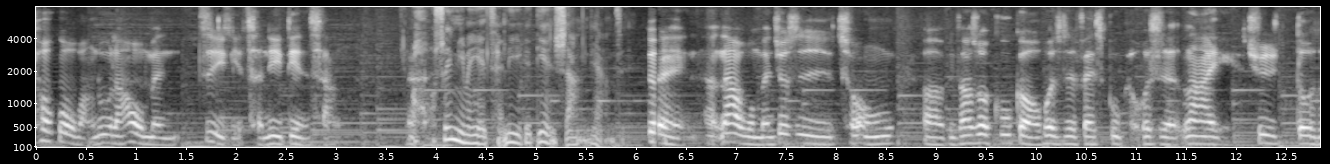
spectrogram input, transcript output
透过网络，然后我们自己也成立电商。哦，所以你们也成立一个电商这样子？对，那我们就是从呃，比方说 Google 或者是 Facebook 或是 Line 去都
